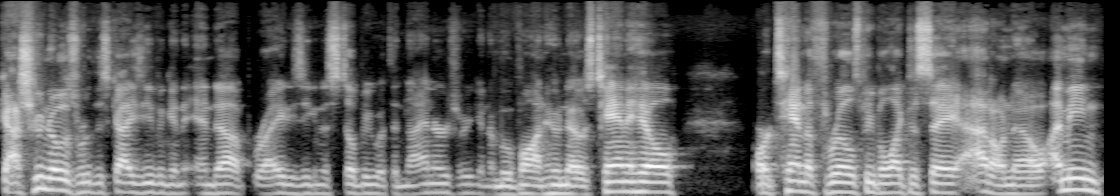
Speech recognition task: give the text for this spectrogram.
gosh, who knows where this guy's even going to end up? Right? Is he going to still be with the Niners, or are you going to move on? Who knows? Tannehill or Tana Thrills, people like to say. I don't know. I mean.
